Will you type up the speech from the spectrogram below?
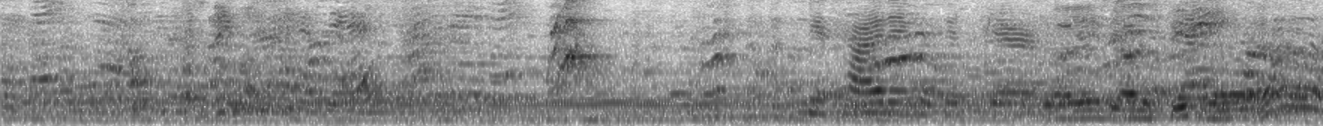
That's Nemo. He's hiding because he's scared. Oh, yeah, you see all these people. Ah,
